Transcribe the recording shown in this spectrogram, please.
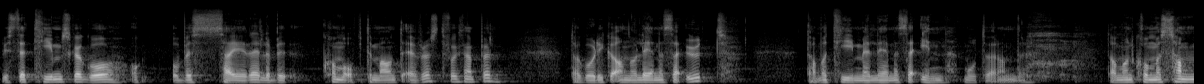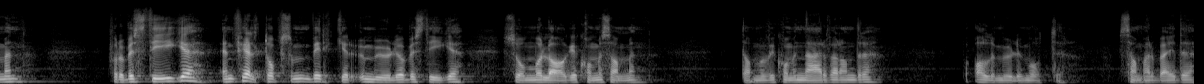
Hvis et team skal gå og, og beseire eller be, komme opp til Mount Everest f.eks., da går det ikke an å lene seg ut. Da må teamet lene seg inn mot hverandre. Da må en komme sammen. For å bestige en fjelltopp som virker umulig å bestige, så må laget komme sammen. Da må vi komme nær hverandre på alle mulige måter. Samarbeide,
